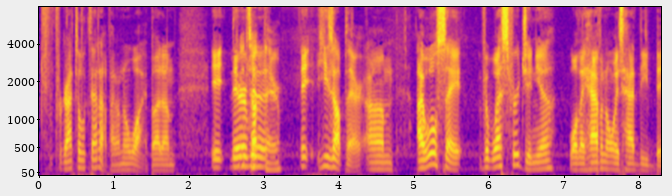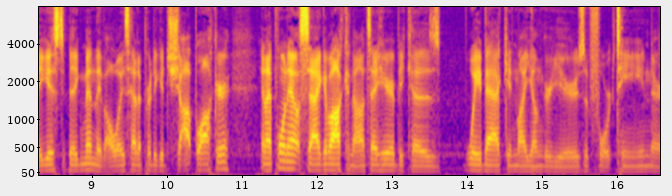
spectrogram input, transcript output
f- forgot to look that up. I don't know why, but um, it there It's up a- there. it, he's up there. Um, I will say the West Virginia, while they haven't always had the biggest big men, they've always had a pretty good shot blocker. And I point out Sagaba Konate here because way back in my younger years of 14 or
